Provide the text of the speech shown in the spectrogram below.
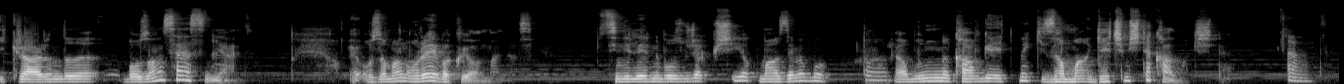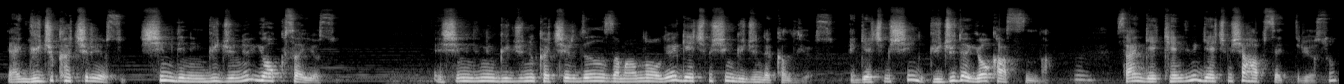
ikrarında bozan sensin yani. E, o zaman oraya bakıyor olman lazım. Sinirlerini bozacak bir şey yok. Malzeme bu. Doğru. Ya bununla kavga etmek zaman geçmişte kalmak işte. Evet. Yani gücü kaçırıyorsun. Şimdinin gücünü yok sayıyorsun. E şimdinin gücünü kaçırdığın zaman ne oluyor? Geçmişin gücünde kalıyorsun. E geçmişin gücü de yok aslında. Hı. Sen ge- kendini geçmişe hapsettiriyorsun.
